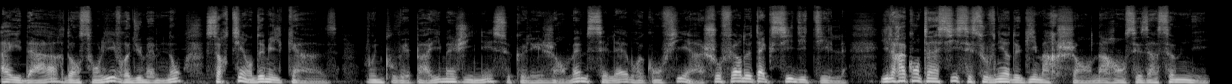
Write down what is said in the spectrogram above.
Haïdar dans son livre du même nom, sorti en 2015. Vous ne pouvez pas imaginer ce que les gens, même célèbres, confient à un chauffeur de taxi, dit-il. Il raconte ainsi ses souvenirs de Guy Marchand, narrant ses insomnies,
